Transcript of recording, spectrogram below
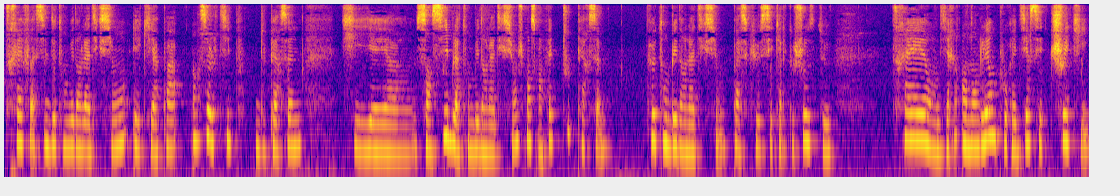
très facile de tomber dans l'addiction et qu'il n'y a pas un seul type de personne qui est euh, sensible à tomber dans l'addiction. Je pense qu'en fait, toute personne peut tomber dans l'addiction parce que c'est quelque chose de très, on dirait, en anglais on pourrait dire c'est tricky.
